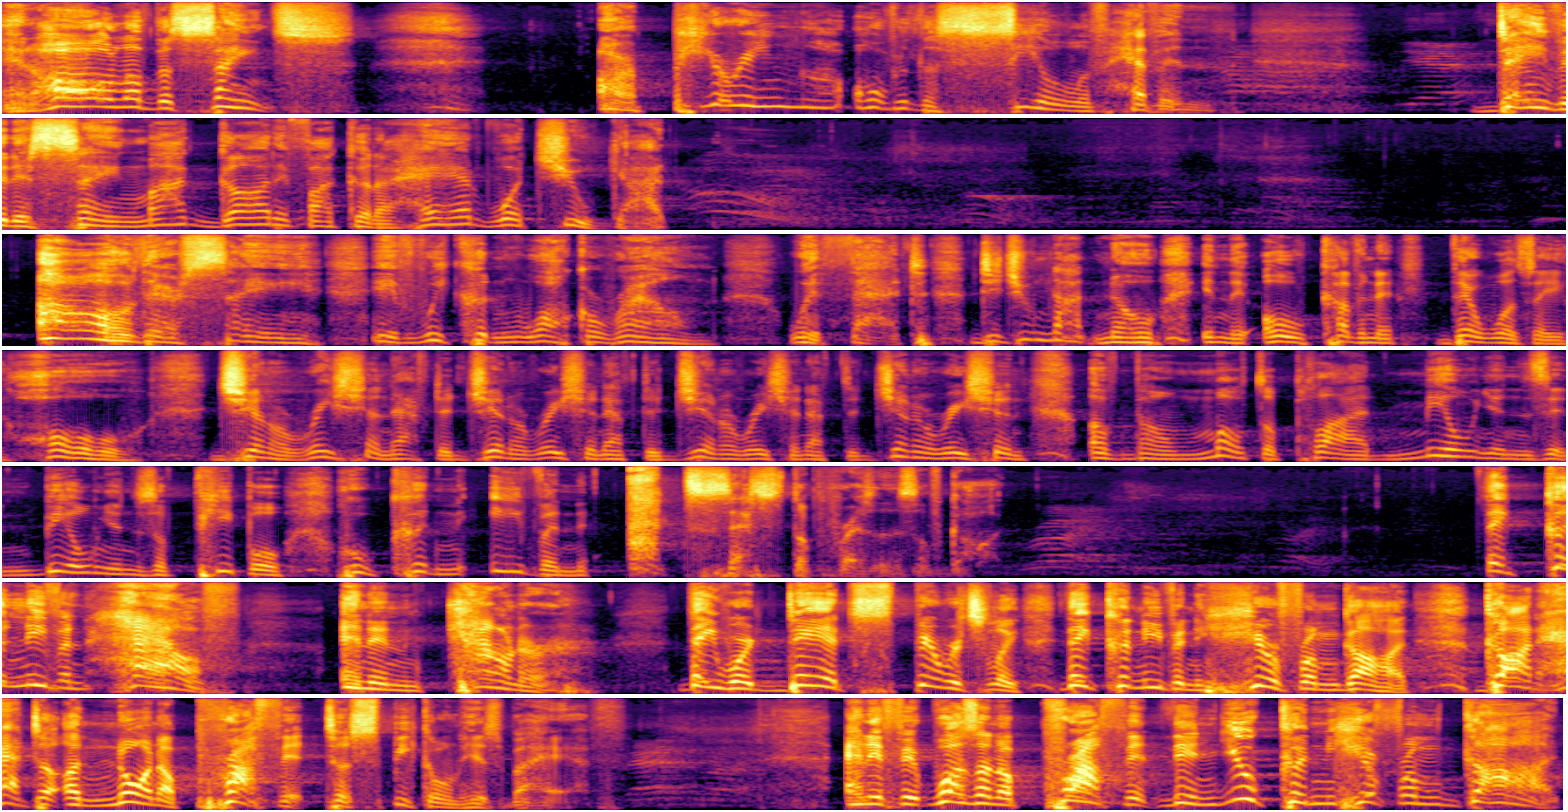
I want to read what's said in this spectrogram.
And all of the saints are peering over the seal of heaven. David is saying, My God, if I could have had what you got. Oh, they're saying, if we couldn't walk around with that. Did you not know in the old covenant there was a whole generation after generation after generation after generation of the multiplied millions and billions of people who couldn't even access the presence of God? They couldn't even have an encounter they were dead spiritually. They couldn't even hear from God. God had to anoint a prophet to speak on his behalf. And if it wasn't a prophet, then you couldn't hear from God.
